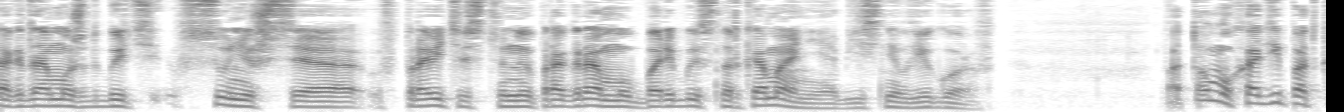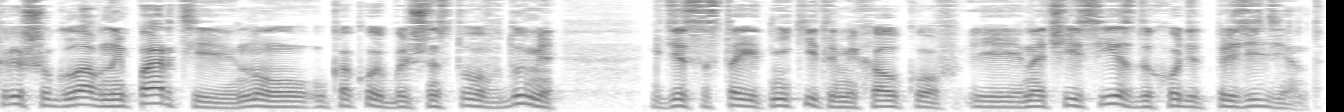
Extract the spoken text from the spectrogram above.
Тогда, может быть, всунешься в правительственную программу борьбы с наркоманией, объяснил Егоров. Потом уходи под крышу главной партии, ну, у какой большинство в Думе, где состоит Никита Михалков, и на чьи съезды ходит президент.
